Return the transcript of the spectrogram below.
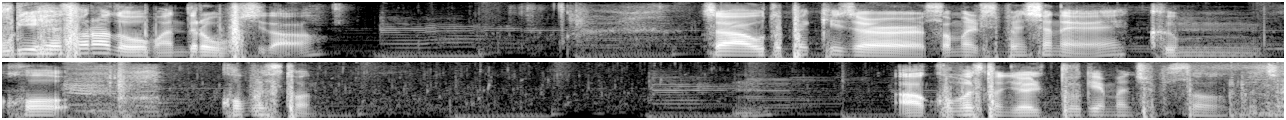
무리해서라도 만들어 봅시다. 자, 오토 패키저 서머 익스펜션에 금, 코, 코블스톤. 음? 아, 코블스톤 12개만 줍서. 그쵸.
